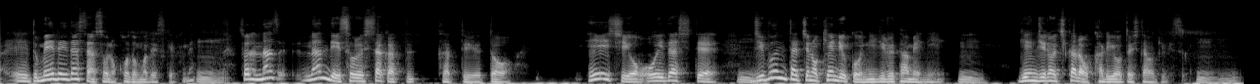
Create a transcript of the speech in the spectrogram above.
あ、えっ、と、命令出したのはその子供ですけどね。うん。それはなぜ、なんでそれをしたかって、かっていうと、兵士を追い出して、うん自分たちの権力を握るために、うん。源氏の力を借りようとしたわけですよ。うん。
